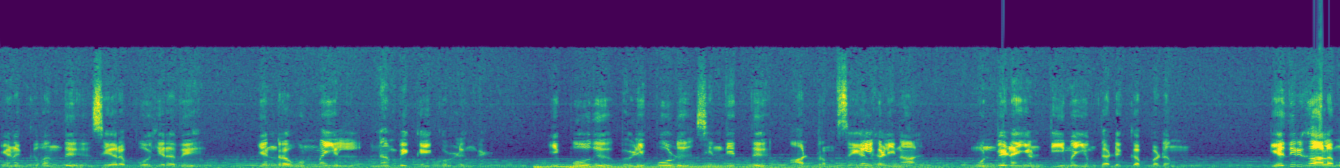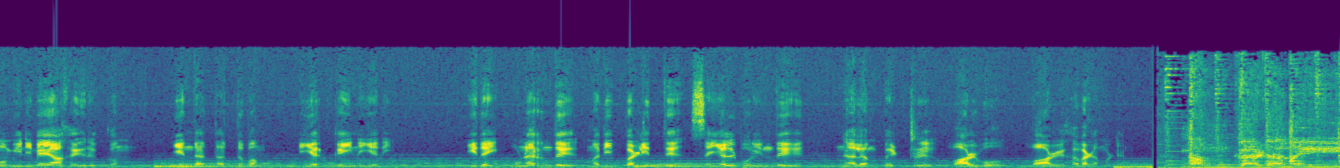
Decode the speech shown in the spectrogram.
எனக்கு வந்து சேரப்போகிறது என்ற உண்மையில் நம்பிக்கை கொள்ளுங்கள். இப்போது விழிப்போடு சிந்தித்து ஆற்றும் செயல்களினால் முன்வினையும் தீமையும் தடுக்கப்படும். எதிர்காலமும் இனிமையாக இருக்கும் இந்த தத்துவம் இயற்கை நியதி. இதை உணர்ந்து மதிப்பளித்து செயல் புரிந்து நலம் பெற்று வாழ்வோம். வாழ்க வளமுடன். நம் கடமை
